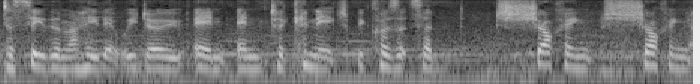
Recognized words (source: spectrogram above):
to see the mahi that we do and, and to connect because it's a shocking, shocking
